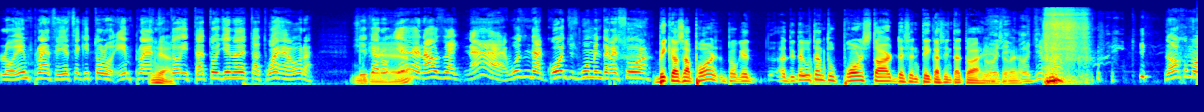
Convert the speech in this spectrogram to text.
los implants, ella se quitó los implants Yeah. y todo, y está todo llena de tatuajes ahora. She got all- Yeah. yeah, and I was like, nah, wasn't that gorgeous woman that I saw. Because a porn, porque a ti te gustan tus porn stars decenticas sin tatuajes. y eso, ¿verdad? No, como...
